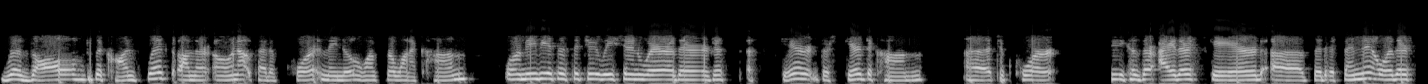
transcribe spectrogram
resolved the conflict on their own outside of court and they no longer want to come. Or maybe it's a situation where they're just scared, they're scared to come uh, to court because they're either scared of the defendant or they're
